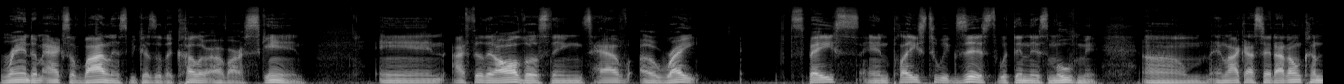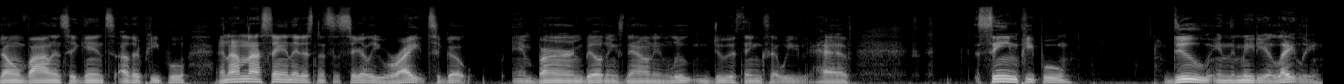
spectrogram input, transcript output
random acts of violence because of the color of our skin. And I feel that all those things have a right space and place to exist within this movement. Um, and like I said, I don't condone violence against other people. And I'm not saying that it's necessarily right to go and burn buildings down and loot and do the things that we have seen people do in the media lately.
